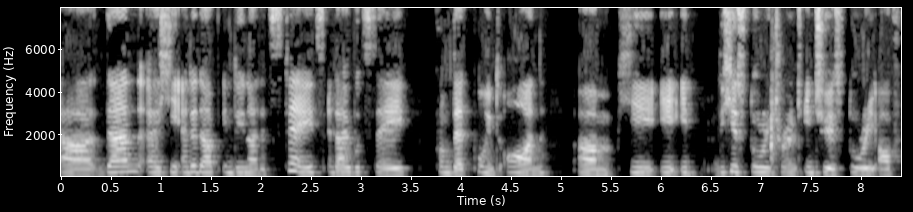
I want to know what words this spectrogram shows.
Uh, then uh, he ended up in the United States, and I would say from that point on, um, he it, his story turned into a story of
